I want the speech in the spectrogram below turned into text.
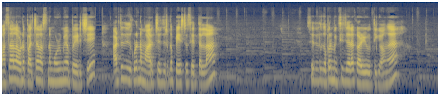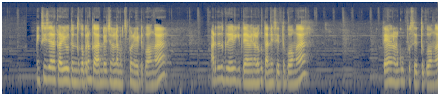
மசாலாவோட பச்சை வாசனை முழுமையாக போயிடுச்சு. அடுத்தது இது கூட நம்ம அரைச்சி வச்சுருக்க பேஸ்ட்டை சேர்த்துடலாம். சேர்த்ததுக்கப்புறம் மிக்சி ஜாராக கழுவி ஊற்றிக்கோங்க மிக்சி ஜாரை கழுவி ஊற்றினதுக்கப்புறம் கரண்டி வச்சு நல்லா மிக்ஸ் பண்ணி விட்டுக்கோங்க அடுத்தது கிரேவிக்கு தேவையான அளவுக்கு தண்ணி சேர்த்துக்கோங்க. தேவையான அளவுக்கு உப்பு சேர்த்துக்கோங்க.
